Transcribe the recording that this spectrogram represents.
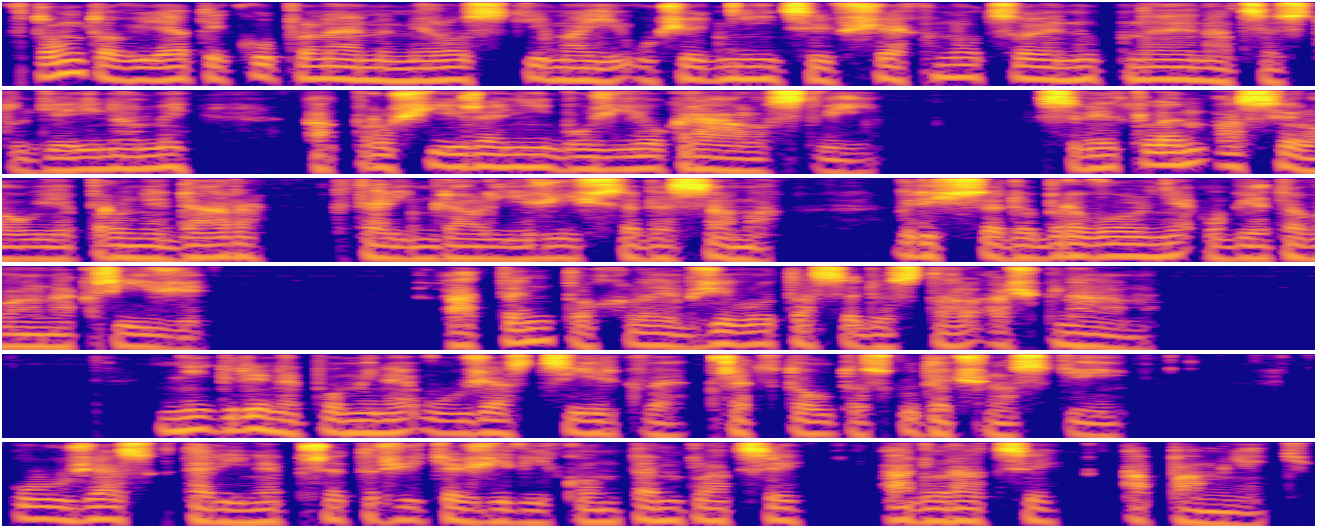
V tomto viatiku plném milosti mají učedníci všechno, co je nutné na cestu dějinami a prošíření Božího království. Světlem a silou je pro ně dar, kterým dal Ježíš sebe sama, když se dobrovolně obětoval na kříži. A tento chléb života se dostal až k nám. Nikdy nepomine úžas církve před touto skutečností. Úžas, který nepřetržitě živí kontemplaci, adoraci a paměť.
